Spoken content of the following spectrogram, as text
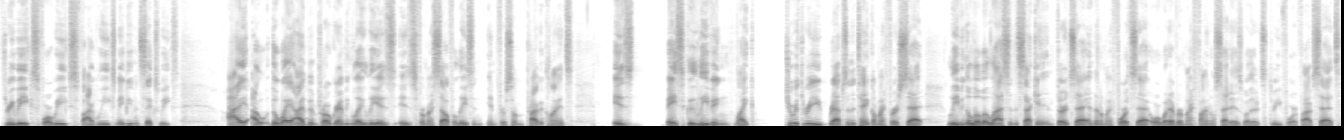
three weeks, four weeks, five weeks, maybe even six weeks. I, I the way I've been programming lately is is for myself at least, and, and for some private clients, is basically leaving like two or three reps in the tank on my first set, leaving a little bit less in the second and third set, and then on my fourth set or whatever my final set is, whether it's three, four, or five sets,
